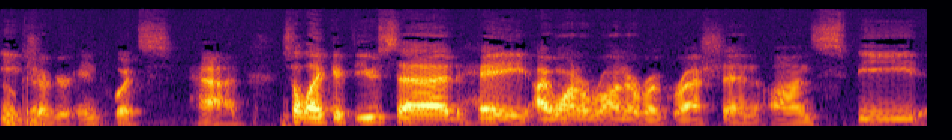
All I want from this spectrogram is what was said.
each Okay. of your inputs had so like if you said hey i want to run a regression on speed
